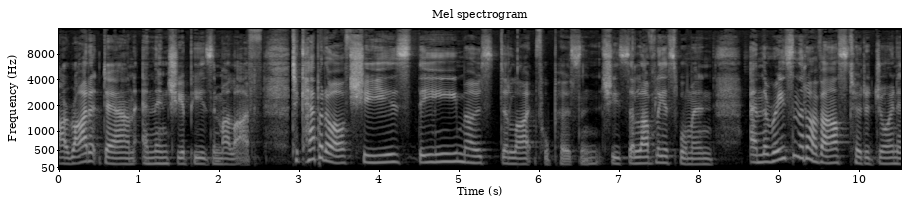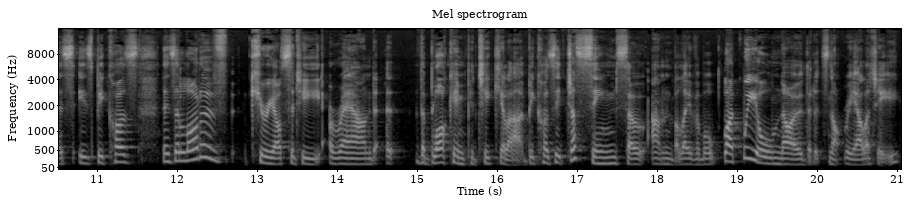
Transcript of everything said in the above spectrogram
I write it down and then she appears in my life. To cap it off, she is the most delightful person. She's the loveliest woman. And the reason that I've asked her to join us is because there's a lot of curiosity around uh, the block in particular because it just seems so unbelievable. Like we all know that it's not reality,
